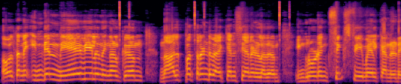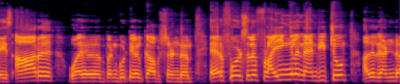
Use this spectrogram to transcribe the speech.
അതുപോലെ തന്നെ ഇന്ത്യൻ നേവിയിൽ നിങ്ങൾക്ക് നാൽപ്പത്തിരണ്ട് വേക്കൻസിയാണുള്ളത്. ഇൻക്ലൂഡിങ് സിക്സ് ഫീമെയിൽ കാൻഡിഡേറ്റ്സ് ആറ് പെൺകുട്ടികൾക്ക് ഓപ്ഷൻ ഉണ്ട് എയർഫോഴ്സിൽ ഫ്ലൈയിങ്ങിൽ നയന്റി ടു അതിൽ രണ്ട്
